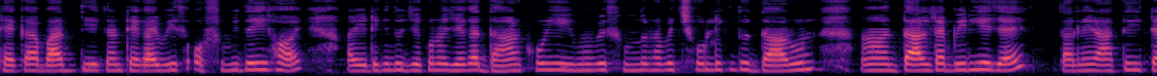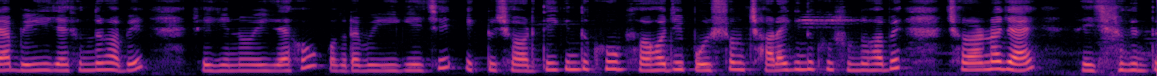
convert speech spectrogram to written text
ঠেকা বাদ দিয়ে, কারণ ঠেকায় বেশ অসুবিধেই হয়। আর এটা কিন্তু যে কোনো জায়গায় দাঁড় করিয়ে এইভাবে সুন্দরভাবে ছড়লে কিন্তু দারুণ তালটা বেরিয়ে যায়। তালের আতিটা বেরিয়ে যায় সুন্দরভাবে। সেই জন্য এই দেখো কতটা বেরিয়ে গিয়েছে। একটু ছড়তেই কিন্তু খুব সহজেই পরিশ্রম ছাড়াই কিন্তু খুব সুন্দরভাবে ছড়ানো যায়। সেই জন্য কিন্তু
